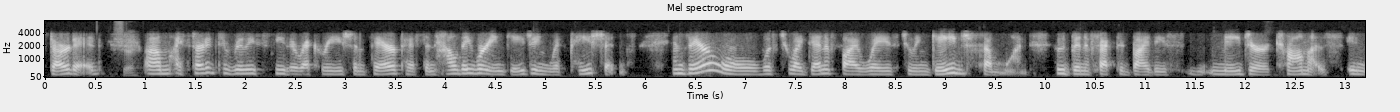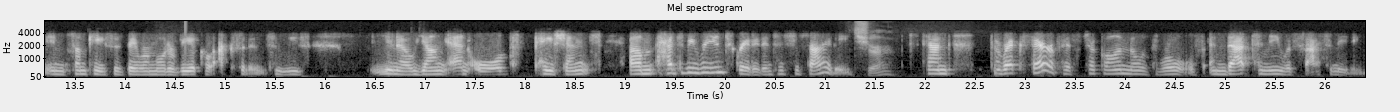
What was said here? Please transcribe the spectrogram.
started, sure. um, I started to really see the recreation therapists and how they were engaging with patients. And their role was to identify ways to engage someone who'd been affected by these major traumas. In, in some cases, they were motor vehicle accidents, and these, you know, young and old patients um, had to be reintegrated into society. Sure. And the rec therapists took on those roles. And that to me was fascinating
